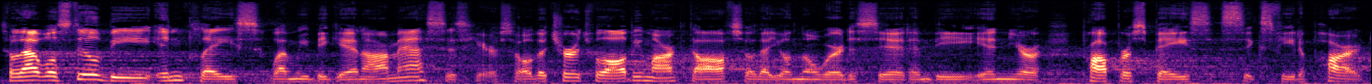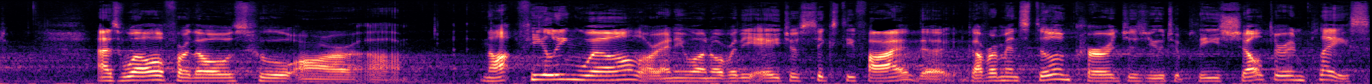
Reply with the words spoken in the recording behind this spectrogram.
So that will still be in place when we begin our masses here. So the church will all be marked off so that you'll know where to sit and be in your proper space six feet apart. As well for those who are uh, not feeling well or anyone over the age of 65, the government still encourages you to please shelter in place.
